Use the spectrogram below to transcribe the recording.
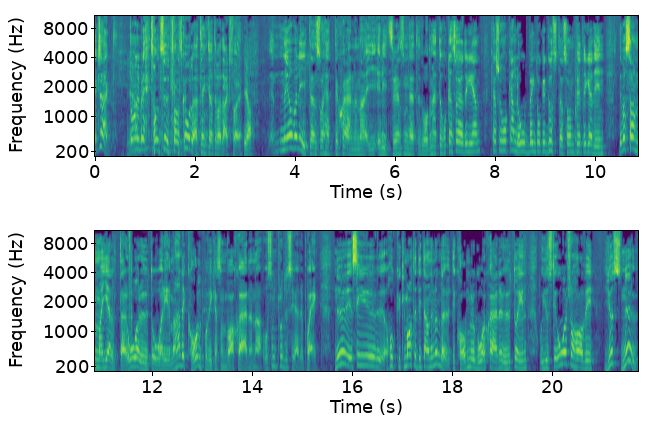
Exakt! Daniel Breitholtz uttalsskola tänkte jag att det var dags för. Ja. När jag var liten så hette stjärnorna i elitserien som det hette då, de hette Håkan Södergren, kanske Håkan Loob, Bengt-Åke Gustafsson, Peter Gradin. Det var samma hjältar år ut och år in. Man hade koll på vilka som var stjärnorna och som producerade poäng. Nu ser ju hockeyklimatet lite annorlunda ut. Det kommer och går stjärnor ut och in. Och just i år så har vi just nu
